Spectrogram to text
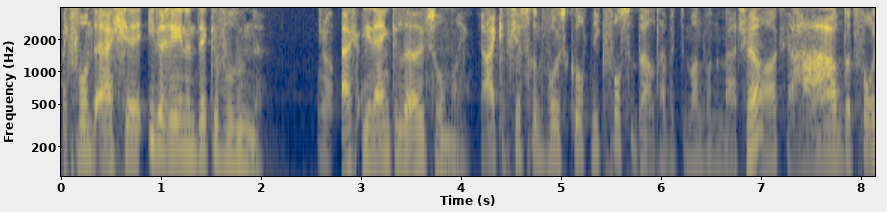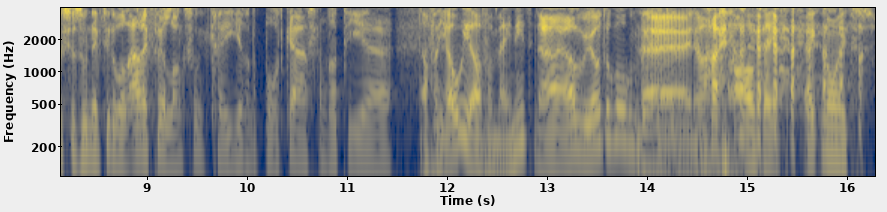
Ik vond echt eh, iedereen een dikke voldoende. Ja. Echt geen enkele uitzondering. Ja, ik heb gisteren de Voice Kort Nick Vos gebeld, heb ik de man van de match Ja? gemaakt. Ja, omdat vorig seizoen heeft hij er wel erg veel langs van gekregen hier in de podcast. Omdat hij... eh Nou, van jou ja, van mij niet. nou ja, voor jou toch ook een beetje. Ja, Altijd. Ik nooit.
